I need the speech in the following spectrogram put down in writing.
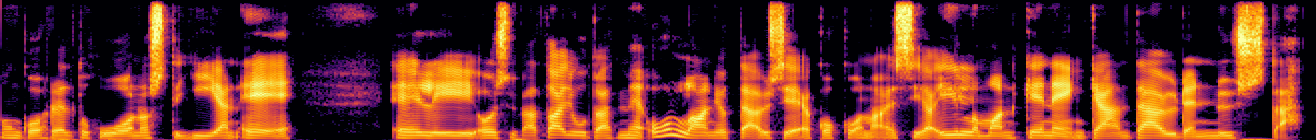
on kohdeltu huonosti jne. Eli olisi hyvä tajuta, että me ollaan jo täysiä ja kokonaisia ilman kenenkään täydennystä –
